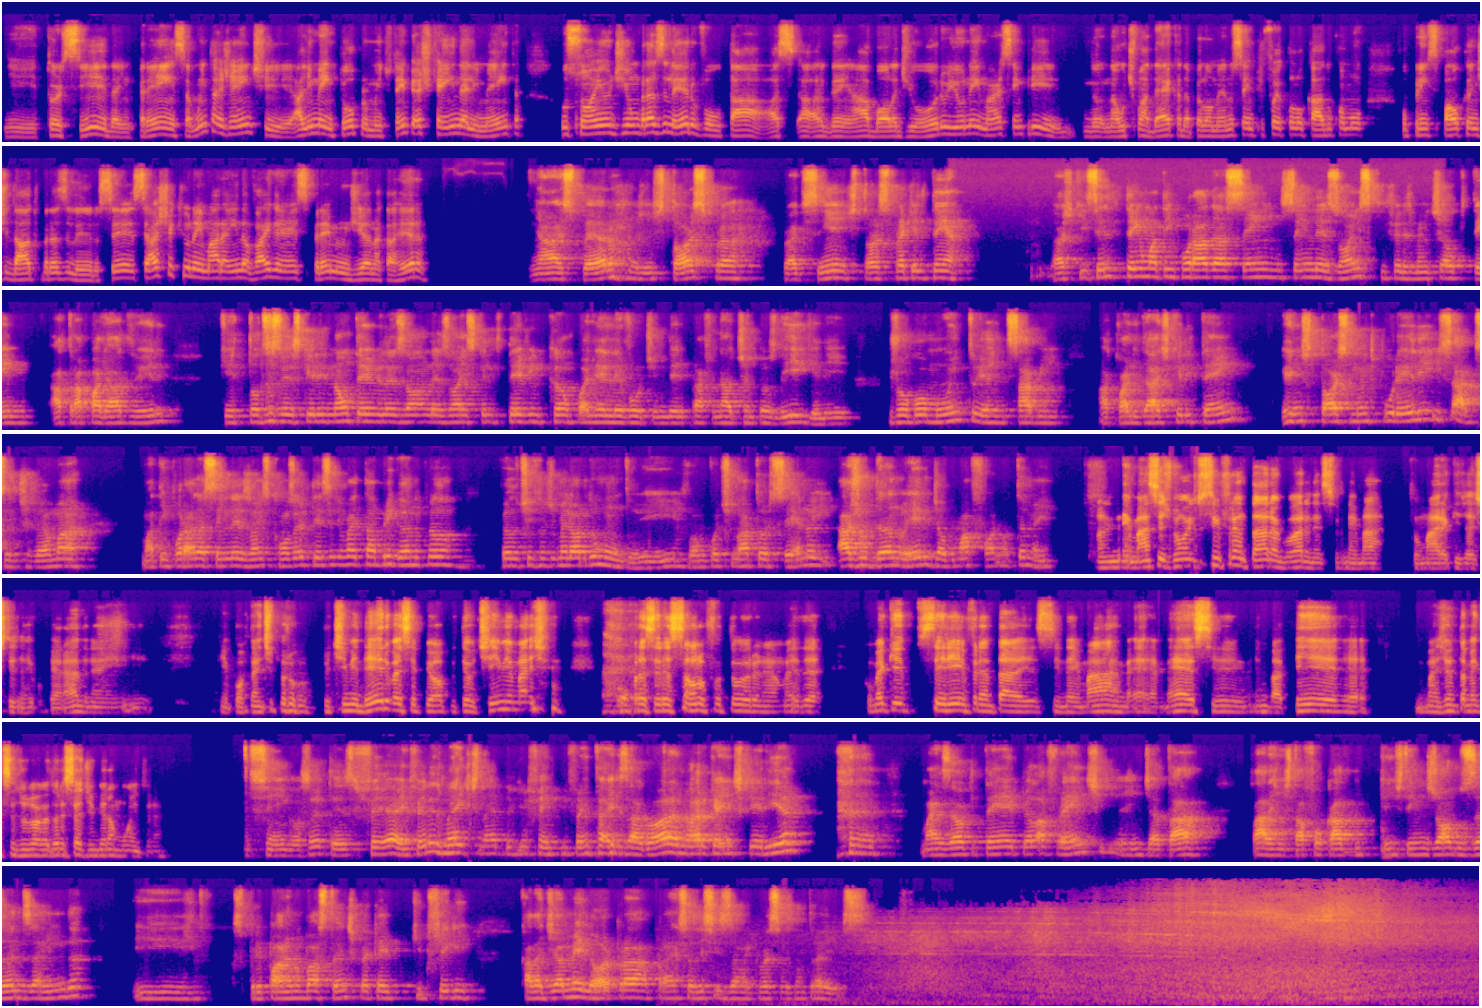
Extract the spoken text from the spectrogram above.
E torcida, imprensa, muita gente alimentou por muito tempo e acho que ainda alimenta o sonho de um brasileiro voltar a, a, ganhar a bola de ouro e o Neymar sempre, na última década pelo menos, sempre foi colocado como o principal candidato brasileiro. Você acha que o Neymar ainda vai ganhar esse prêmio um dia na carreira? Ah, espero. A gente torce para que sim, a gente torce para que ele tenha. Acho que se ele tem uma temporada sem, sem lesões, que infelizmente é o que tem atrapalhado ele, que todas as vezes que ele não teve lesão, lesões que ele teve em campo ele levou o time dele para a final da Champions League, ele jogou muito e a gente sabe a qualidade que ele tem. A gente torce muito por ele e sabe, se ele tiver uma, uma temporada sem lesões, com certeza ele vai estar tá brigando pelo, pelo título de melhor do mundo. E vamos continuar torcendo e ajudando ele de alguma forma também. O Neymar, vocês vão se enfrentar agora, né? Se o Neymar, tomara que já esteja recuperado, né? E é importante para o time dele, vai ser pior para o teu time, mas para a seleção no futuro, né? Mas é, como é que seria enfrentar esse Neymar, é, Messi, Mbappé? É, imagino também que sejam jogadores que se admira muito, né? Sim, com certeza. É, infelizmente, né? Tem que enfrentar eles agora, não era o que a gente queria, mas é o que tem aí pela frente. A gente já está, claro, a gente está focado, a gente tem uns jogos antes ainda e se preparando bastante para que a equipe chegue cada dia melhor para essa decisão que vai ser contra eles.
